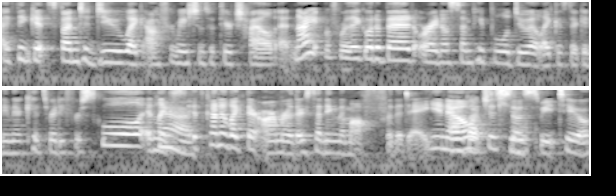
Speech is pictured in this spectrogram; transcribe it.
I think it's fun to do like affirmations with your child at night before they go to bed, or I know some people will do it like as they're getting their kids ready for school, and like Yeah. it's kind of like their armor. They're sending them off for the day, you oh, know, Oh, which is so sweet too.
